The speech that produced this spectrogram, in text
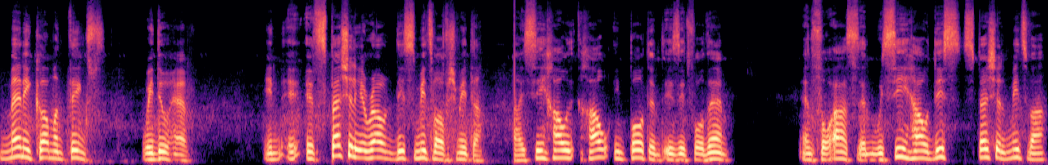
many common things we do have, in especially around this mitzvah of Shemitah. I see how how important is it for them and for us, and we see how this special mitzvah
